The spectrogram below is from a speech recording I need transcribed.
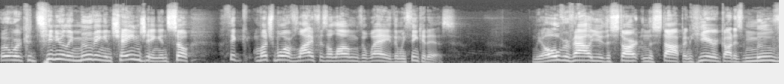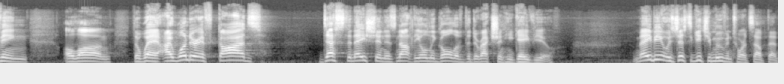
We're continually moving and changing. And so I think much more of life is along the way than we think it is. We overvalue the start and the stop. And here, God is moving along the way. I wonder if God's destination is not the only goal of the direction He gave you. Maybe it was just to get you moving towards something.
